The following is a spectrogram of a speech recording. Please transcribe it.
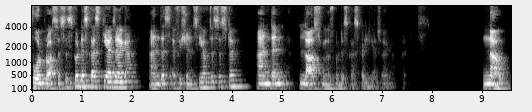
फोर प्रोसेसेस को डिस्कस किया जाएगा एंड दस efficiency of the system and then last में उसको डिस्कस कर लिया जाएगा now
